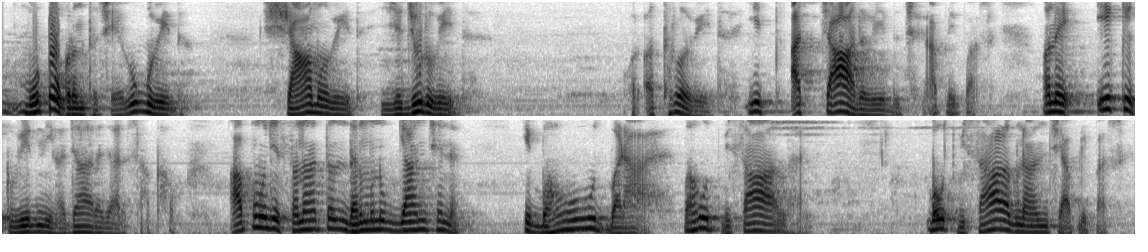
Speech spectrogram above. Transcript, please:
મોટો ગ્રંથ છે, ઋગ્વેદ. શ્યામવેદ યજુર્વેદ ઓર અથર્વવેદ એ આ ચાર વેદ છે આપણી પાસે અને એક એક વેદની હજાર હજાર શાખાઓ આપણું જે સનાતન ધર્મનું જ્ઞાન છે ને એ બહુ બડા હૈ બહુ વિશાળ હૈ બહુ વિશાળ જ્ઞાન છે આપણી પાસે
